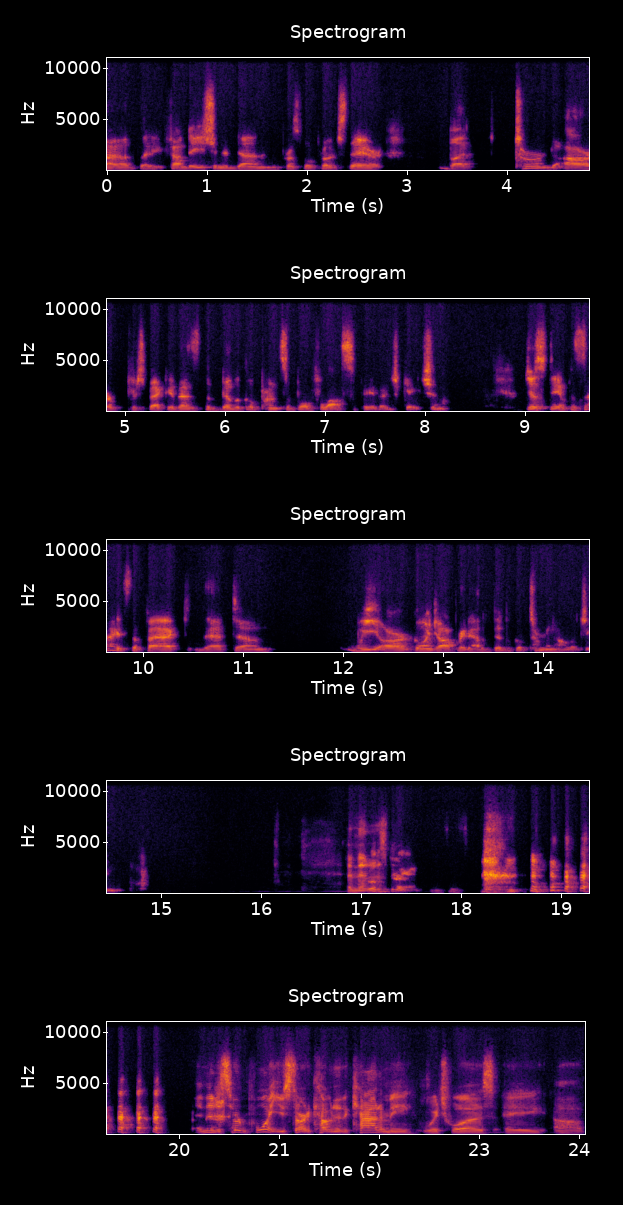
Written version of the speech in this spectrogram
uh, the foundation had done and the principle approach there, but turned our perspective as the biblical principle philosophy of education just to emphasize the fact that um, we are going to operate out of biblical terminology. And then, and then at a certain point, you started Covenant Academy, which was a uh,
